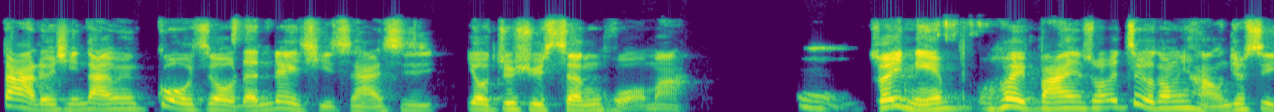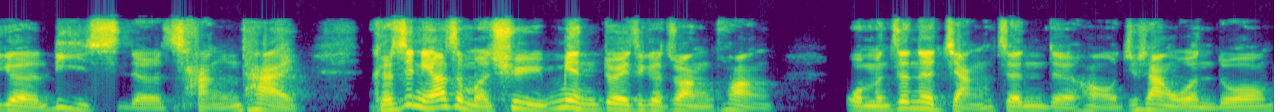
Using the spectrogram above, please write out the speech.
大流行大瘟疫过之后，人类其实还是又继续生活嘛。嗯，所以你会发现说，这个东西好像就是一个历史的常态。可是你要怎么去面对这个状况？我们真的讲真的哈，就像我很多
